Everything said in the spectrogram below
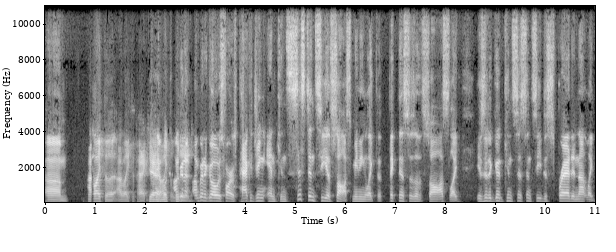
Um, I like the I like the packaging. Yeah, I like I'm gonna. I'm gonna go as far as packaging and consistency of sauce, meaning like the thicknesses of the sauce. Like, is it a good consistency to spread and not like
